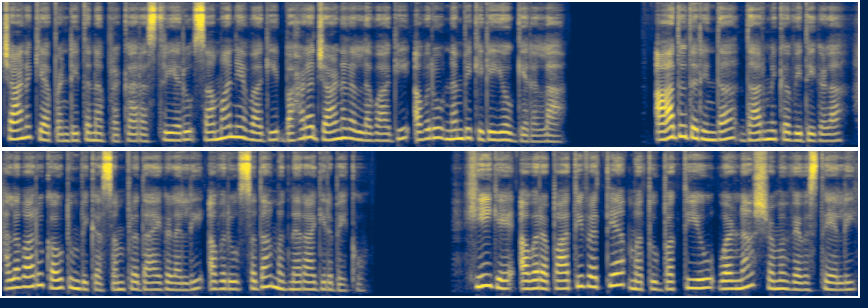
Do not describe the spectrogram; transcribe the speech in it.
ಚಾಣಕ್ಯ ಪಂಡಿತನ ಪ್ರಕಾರ ಸ್ತ್ರೀಯರು ಸಾಮಾನ್ಯವಾಗಿ ಬಹಳ ಜಾಣರಲ್ಲವಾಗಿ ಅವರು ನಂಬಿಕೆಗೆ ಯೋಗ್ಯರಲ್ಲ. ಆದುದರಿಂದ ಧಾರ್ಮಿಕ ವಿಧಿಗಳ ಹಲವಾರು ಕೌಟುಂಬಿಕ ಸಂಪ್ರದಾಯಗಳಲ್ಲಿ ಅವರು ಸದಾ ಮಗ್ನರಾಗಿರಬೇಕು. ಹೀಗೆ ಅವರ ಪಾತಿವ್ರತ್ಯ ಮತ್ತು ಭಕ್ತಿಯು ವರ್ಣಾಶ್ರಮ ವ್ಯವಸ್ಥೆಯಲ್ಲಿ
